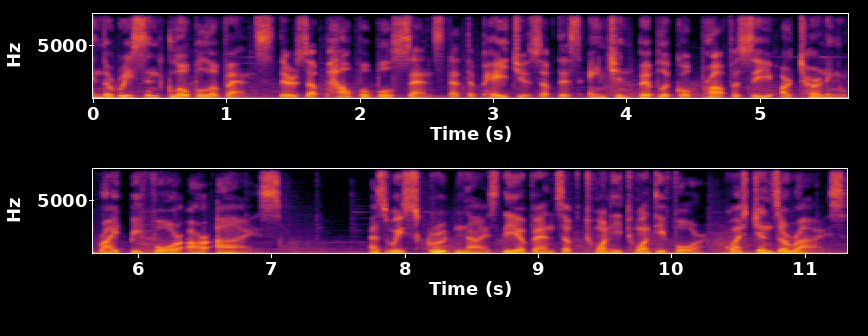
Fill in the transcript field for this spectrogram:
In the recent global events, there's a palpable sense that the pages of this ancient biblical prophecy are turning right before our eyes. As we scrutinize the events of 2024, questions arise.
